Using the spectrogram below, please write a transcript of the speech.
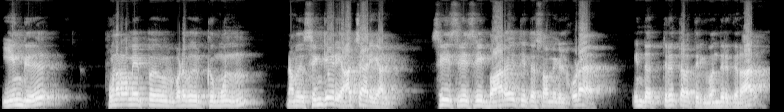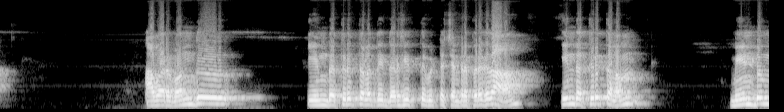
இங்கு புனரமைப்புப்படுவதற்கு முன் நமது சிங்கேரி ஆச்சாரியால் ஸ்ரீ ஸ்ரீ ஸ்ரீ பாரதி தீர்த்த சுவாமிகள் கூட இந்த திருத்தலத்திற்கு வந்திருக்கிறார். அவர் வந்து இந்த திருத்தலத்தை தரிசித்து விட்டு சென்ற பிறகுதான் இந்த திருத்தலம் மீண்டும்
